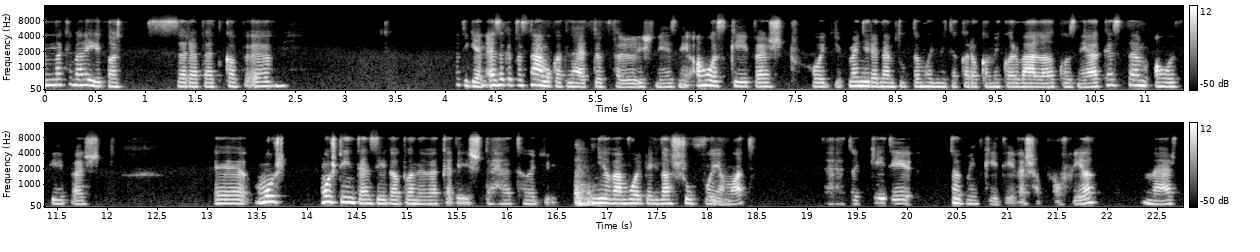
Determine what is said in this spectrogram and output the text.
Nekem elég nagy szerepet kap igen, ezeket a számokat lehet több felől is nézni. Ahhoz képest, hogy mennyire nem tudtam, hogy mit akarok, amikor vállalkozni elkezdtem, ahhoz képest most, most intenzívebb a növekedés, tehát hogy nyilván volt egy lassú folyamat, tehát hogy két év, több mint két éves a profil, mert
